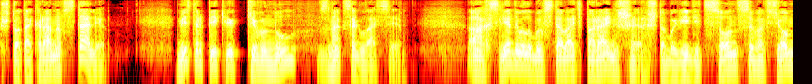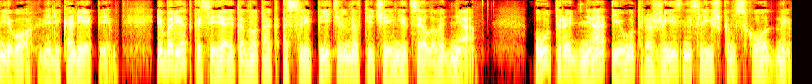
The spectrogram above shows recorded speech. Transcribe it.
что так рано встали?» Мистер Пиквик кивнул, в знак согласия. Ах, следовало бы вставать пораньше, чтобы видеть солнце во всем его великолепии, ибо редко сияет оно так ослепительно в течение целого дня. Утро дня и утро жизни слишком сходны.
